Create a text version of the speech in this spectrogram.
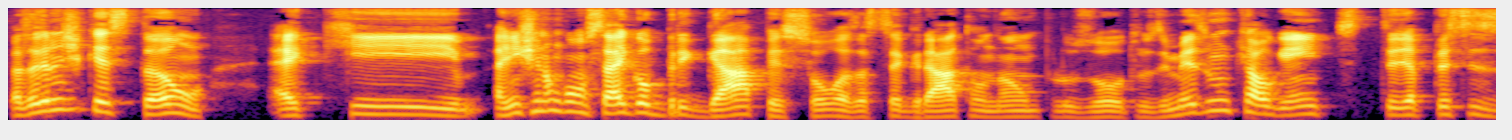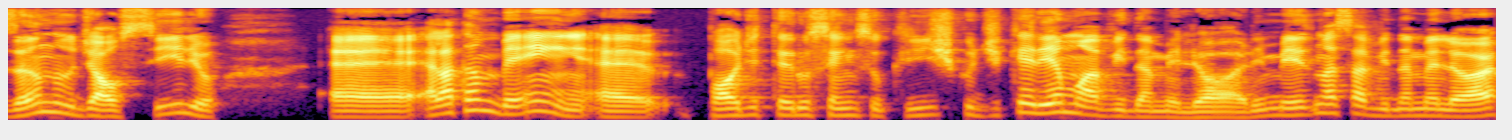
Mas a grande questão é que a gente não consegue obrigar pessoas a ser grata ou não pelos outros. E mesmo que alguém esteja precisando de auxílio, é, ela também é, pode ter o senso crítico de querer uma vida melhor. E mesmo essa vida melhor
